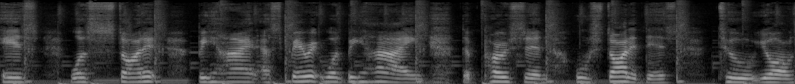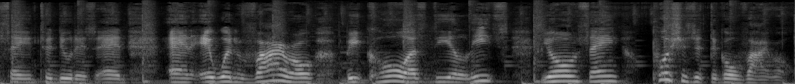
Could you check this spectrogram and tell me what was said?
is was started behind a spirit was behind the person who started this to you know what I'm saying to do this. And and it went viral because the elites you know what I'm saying pushes it to go viral.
